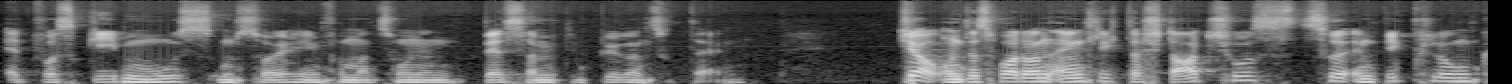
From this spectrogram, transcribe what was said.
etwas geben muss, um solche Informationen besser mit den Bürgern zu teilen. Tja, und das war dann eigentlich der Startschuss zur Entwicklung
